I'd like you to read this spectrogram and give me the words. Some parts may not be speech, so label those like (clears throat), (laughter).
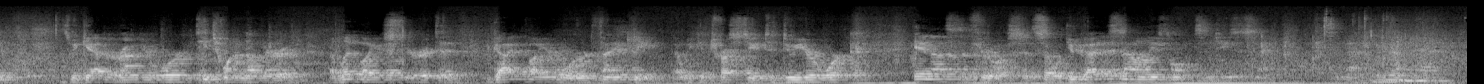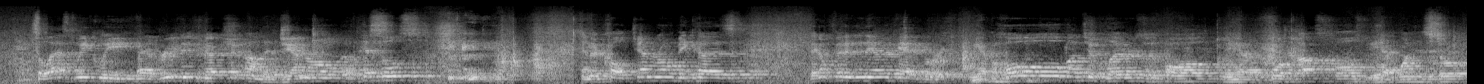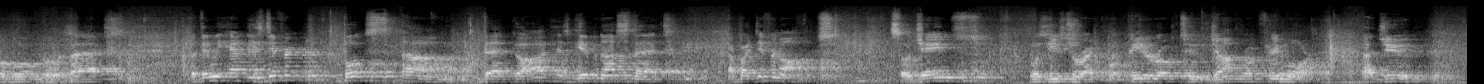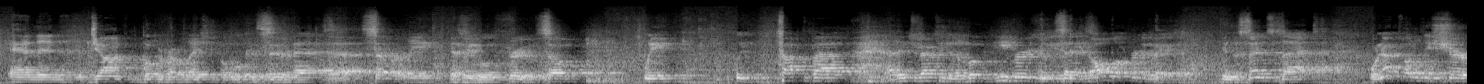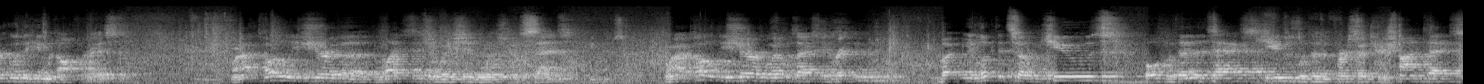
as we gather around your word and teach one another, and led by your spirit and guided by your word. Thank you that we can trust you to do your work in us and through us. And so would you guide us now in these moments in Jesus' name. Amen. Amen. So last week we had a brief introduction on the general epistles. (clears throat) And they're called general because they don't fit in any other category. We have a whole bunch of letters of Paul. We have four Gospels. We have one historical book, the book of Acts. But then we have these different books um, that God has given us that are by different authors. So James was used to write a book. Peter wrote two. John wrote three more. Uh, Jude. And then John from the book of Revelation, but we'll consider that uh, separately as we move through. So we we talked about an introduction to the book of Hebrews, and we said it's all up for debate in the sense that we're not totally sure who the human author is. We're not totally sure the life situation in which it was sent. We're not totally sure when it was actually written. But we looked at some cues, both within the text, cues within the first century context,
